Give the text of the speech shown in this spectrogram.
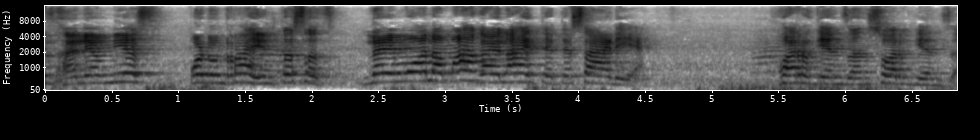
झाल्यावर नेस पडून राहील तसंच. लय मोला महागायला आहेत त्या त्या साड्या. फॉरग्यांचा आणि स्वर्ग्यांचा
